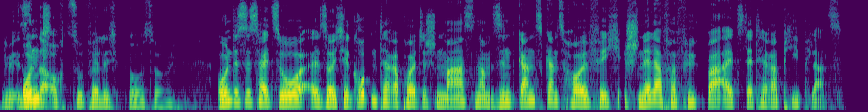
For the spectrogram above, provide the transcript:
Wir sind Und- da auch zufällig. Oh, sorry. Und es ist halt so, äh, solche gruppentherapeutischen Maßnahmen sind ganz, ganz häufig schneller verfügbar als der Therapieplatz.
